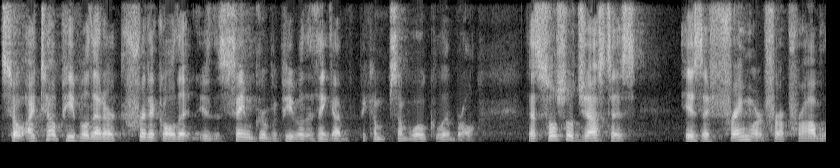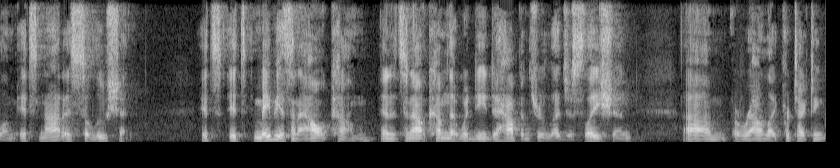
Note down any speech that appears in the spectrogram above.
so I tell people that are critical, that the same group of people that think I've become some woke liberal, that social justice is a framework for a problem. It's not a solution. It's, it's maybe it's an outcome, and it's an outcome that would need to happen through legislation um, around like protecting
